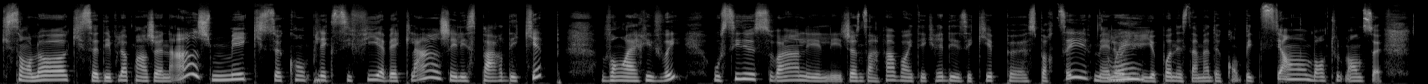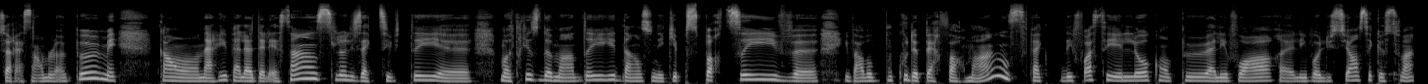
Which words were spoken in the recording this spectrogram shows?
qui sont là, qui se développent en jeune âge, mais qui se complexifient avec l'âge et les sports d'équipe vont arriver. Aussi, souvent, les, jeunes enfants vont intégrer des équipes euh, sportives, mais là, il n'y a pas nécessairement de compétition. Bon, tout le monde se, se rassemble un peu, mais quand on arrive à l'adolescence, là, les activités euh, motrices demandées dans une équipe sportive, euh, il va y avoir beaucoup de performances. Fait que des fois, c'est là qu'on peut aller voir euh, l'évolution. C'est que souvent,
